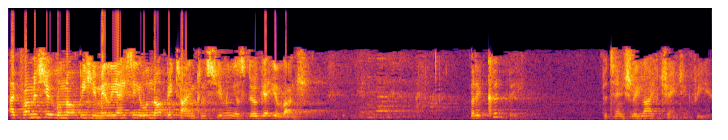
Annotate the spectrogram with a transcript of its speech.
I promise you it will not be humiliating. It will not be time consuming. You'll still get your lunch. But it could be potentially life changing for you.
